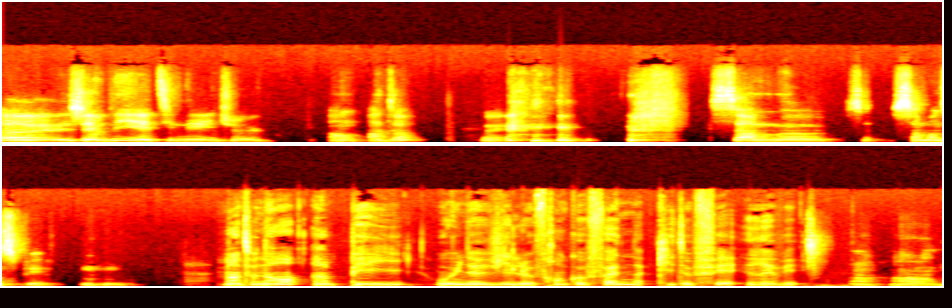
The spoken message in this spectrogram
euh, J'ai oublié teenager. En ado? ça, m'inspire. Mhm. Maintenant, un pays ou une ville francophone qui te fait rêver. Uh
